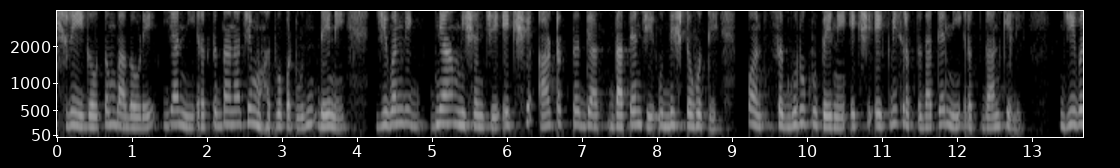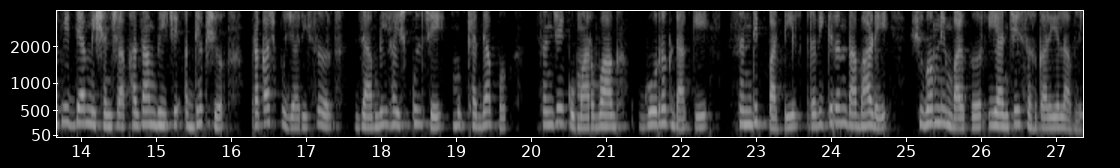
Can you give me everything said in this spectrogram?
श्री गौतम बागवडे यांनी रक्तदानाचे महत्त्व पटवून देणे जीवनविज्ञा मिशनचे एकशे आठ रक्तदा दात्यांचे उद्दिष्ट होते पण सद्गुरू कृपेने एकशे एकवीस रक्तदात्यांनी रक्तदान केले. जीवनविद्या मिशन शाखा जांभळीचे अध्यक्ष प्रकाश पुजारी सर जांभळी हायस्कूलचे मुख्याध्यापक संजय कुमार वाघ गोरख डाके संदीप पाटील रविकिरण दाभाडे शुभम निंबाळकर यांचे सहकार्य लाभले.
